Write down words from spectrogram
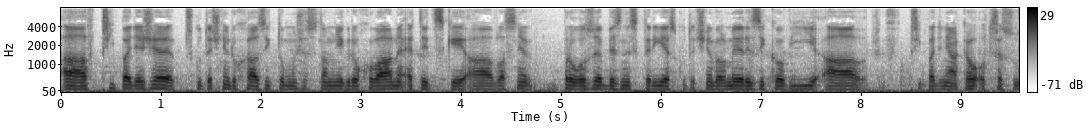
A v případě, že skutečně dochází k tomu, že se tam někdo chová neeticky a vlastně provozuje biznis, který je skutečně velmi rizikový a v případě nějakého otřesu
